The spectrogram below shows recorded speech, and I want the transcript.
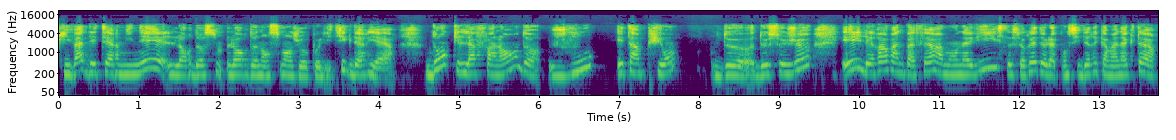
qui va déterminer l'ordonnancement géopolitique derrière. Donc la Finlande joue, est un pion de, de ce jeu et l'erreur à ne pas faire, à mon avis, ce serait de la considérer comme un acteur,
